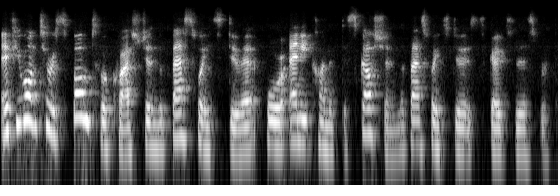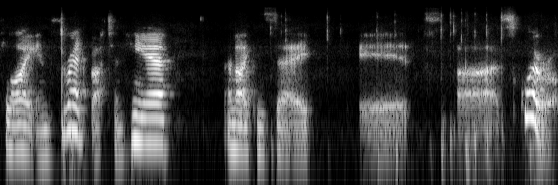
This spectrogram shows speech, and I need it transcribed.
If you want to respond to a question, the best way to do it, or any kind of discussion, the best way to do it is to go to this reply in thread button here, and I can say, it's a squirrel.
